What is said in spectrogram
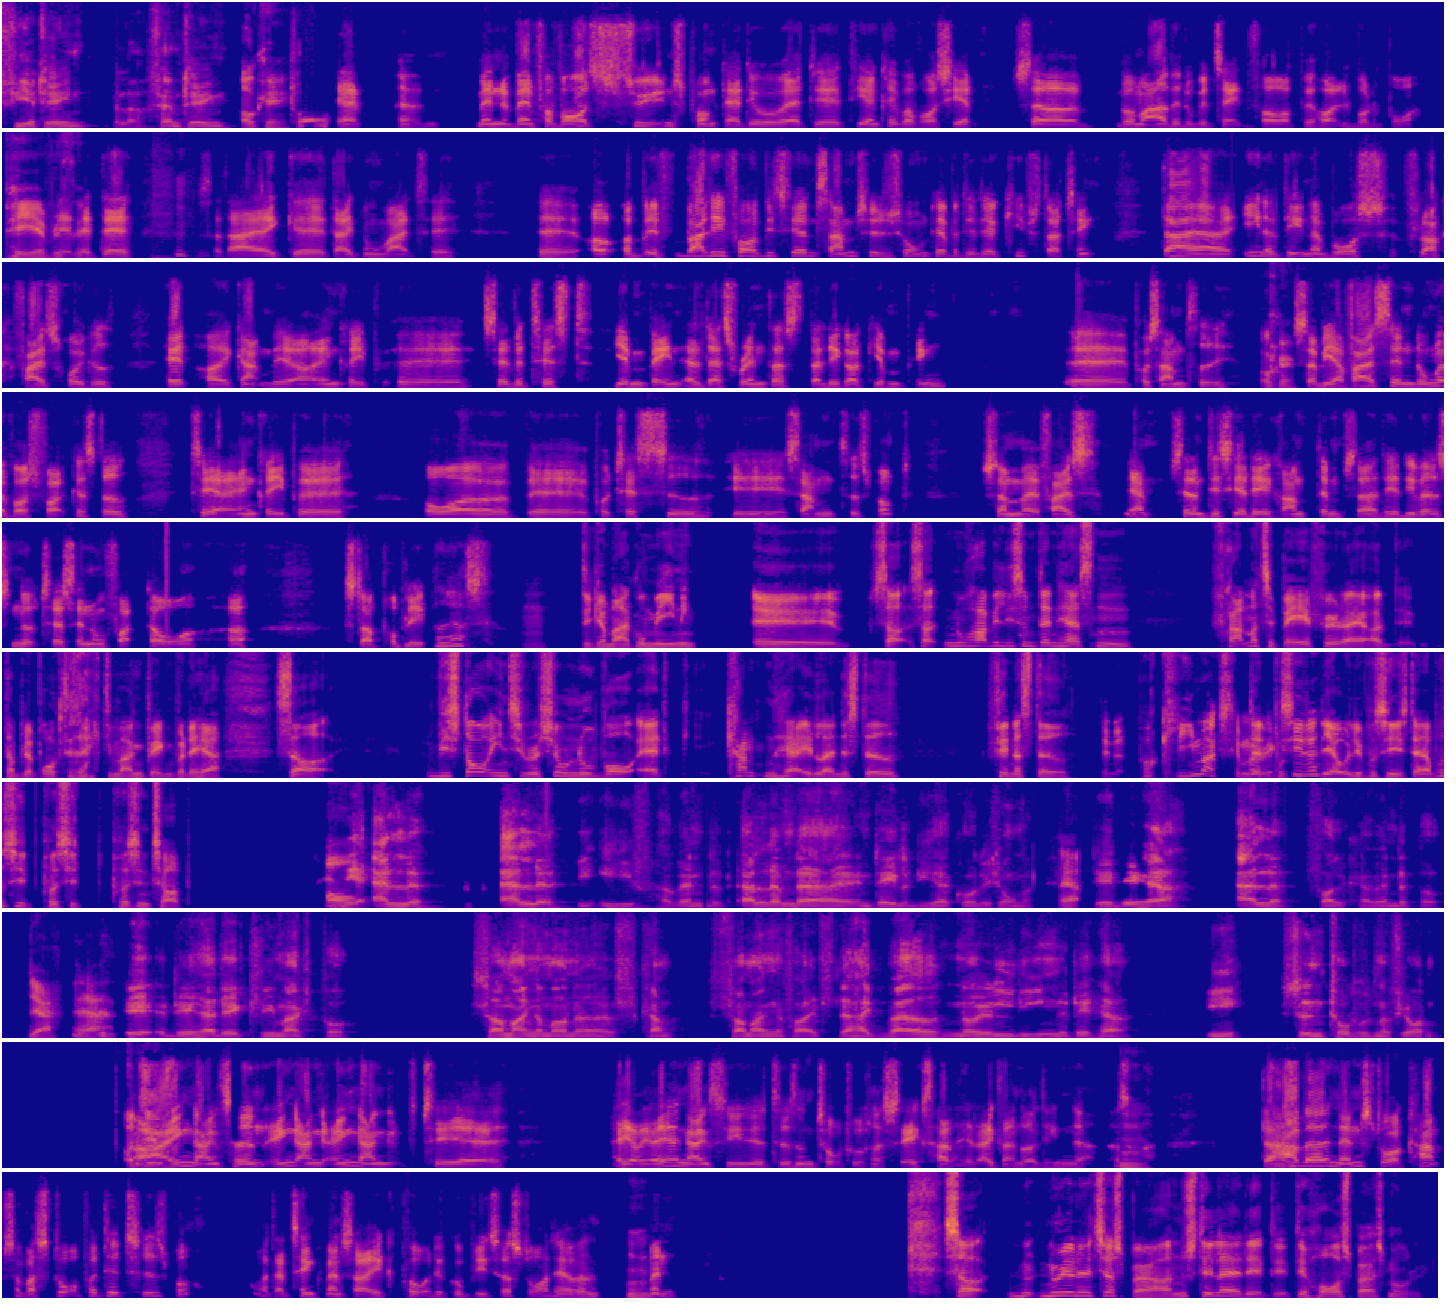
4 til 1, eller 5 til 1, Okay. tror jeg. Øh, Men, men fra vores synspunkt er det jo, at øh, de angriber vores hjem. Så hvor meget vil du betale for at beholde, hvor du bor? Pay Det er everything. lidt, øh, så der er, ikke, øh, der er ikke nogen vej til. Øh, og, og bare lige for, at vi ser den samme situation der på det der Keepstar-ting. Der er en af delen af vores flok faktisk rykket hen og er i gang med at angribe øh, selve test hjemmebane, alle deres renders, der ligger og giver dem penge øh, på samme tid. Okay. Så vi har faktisk sendt nogle af vores folk afsted til at angribe øh, over øh, på testside i samme tidspunkt, som øh, faktisk, ja, selvom de siger, at det ikke ramte dem, så er det alligevel sådan nødt til at sende nogle folk derover og stoppe problemet. Yes. Det giver meget god mening. Øh, så, så nu har vi ligesom den her sådan frem og tilbage, føler jeg, og der bliver brugt rigtig mange penge på det her. Så vi står i en situation nu, hvor at kampen her et eller andet sted finder sted. Den er på klimaks, skal man jo Den ikke på, sige det? Ja, jo, lige præcis. Den er på, sit, på, sit, på sin top. Og... Det er alle, alle i EVE har ventet, alle dem, der er en del af de her koalitioner, Ja. det er det her, alle folk har ventet på. Ja. Det, det her, det er klimaks på så mange måneders kamp, så mange fights. Der har ikke været noget lignende det her i siden 2014. og det, Nej, ikke engang, siden, ikke engang, ikke engang til, øh, jeg vil ikke engang sige, at til siden 2006 har der heller ikke været noget lignende. Altså, mm. Der har været en anden stor kamp, som var stor på det tidspunkt. Og der tænkte man så ikke på, at det kunne blive så stort her, vel? Mm. Men så nu, er jeg nødt til at spørge. Nu stiller jeg det, det, det hårde spørgsmål.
